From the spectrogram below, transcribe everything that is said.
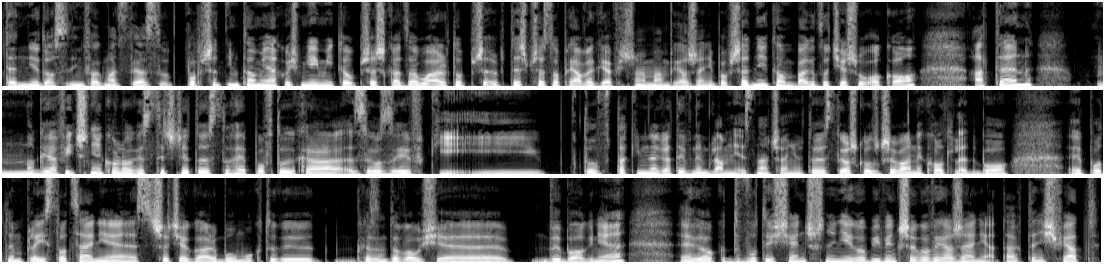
ten niedosyt informacji teraz. W poprzednim tomie jakoś mniej mi to przeszkadzało, ale to prze, też przez oprawę graficzną mam wrażenie. Poprzedni tom bardzo cieszył oko, a ten no graficznie, kolorystycznie to jest trochę powtórka z rozrywki i to w takim negatywnym dla mnie znaczeniu. To jest troszkę odgrzewany kotlet, bo e, po tym Pleistocenie z trzeciego albumu, który prezentował się wybornie, rok 2000 nie robi większego wrażenia. Tak? Ten świat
